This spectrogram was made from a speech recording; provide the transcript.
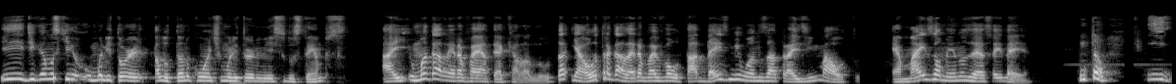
E digamos que o monitor tá lutando com o anti-monitor no início dos tempos. Aí uma galera vai até aquela luta e a outra galera vai voltar 10 mil anos atrás em Malto. É mais ou menos essa a ideia. Então, e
